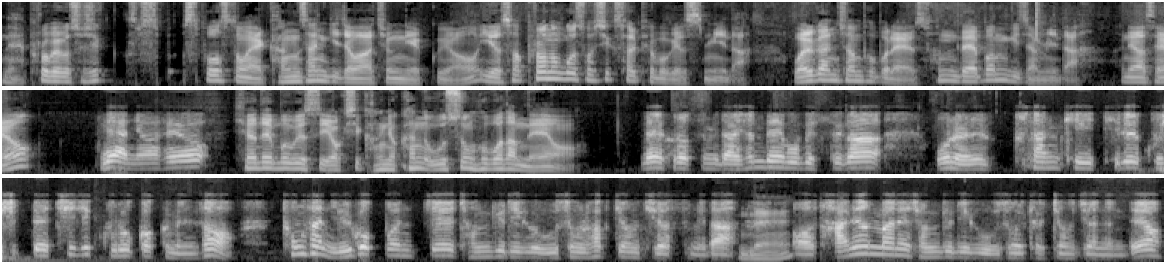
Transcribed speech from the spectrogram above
네, 프로배구 소식 스포츠 동아의 강산 기자와 정리했고요. 이어서 프로농구 소식 살펴보겠습니다. 월간 점프볼의 손대범 기자입니다. 안녕하세요. 네, 안녕하세요. 현대모비스 역시 강력한 우승 후보답네요. 네, 그렇습니다. 현대모비스가 오늘 부산 KT를 90대 79로 꺾으면서 통산 7번째 정규리그 우승을 확정 지었습니다. 네. 어, 4년 만에 정규리그 우승을 결정 지었는데요.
